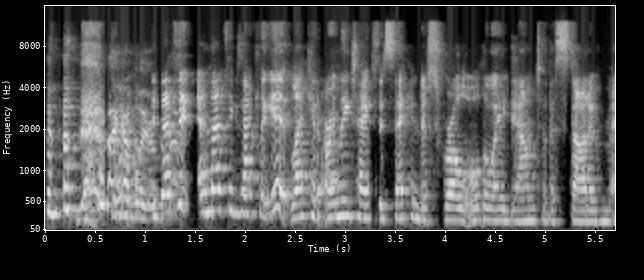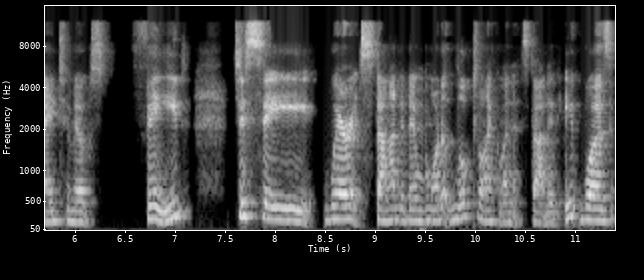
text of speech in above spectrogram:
Yeah. i can't believe that's it and that's exactly it. Like it only takes a second to scroll all the way down to the start of made to milk's feed to see where it started and what it looked like when it started. It was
